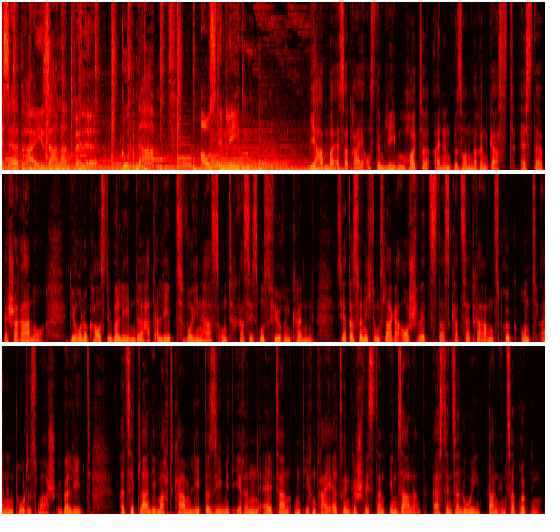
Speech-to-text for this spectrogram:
SR3 Saarlandwelle. Guten Abend aus dem Leben. Wir haben bei SA3 aus dem Leben heute einen besonderen Gast, Esther Bescherano. Die Holocaust-Überlebende hat erlebt, wohin Hass und Rassismus führen können. Sie hat das Vernichtungslager Auschwitz, das KZ Ravensbrück und einen Todesmarsch überlebt. Als Hitler an die Macht kam, lebte sie mit ihren Eltern und ihren drei älteren Geschwistern im Saarland. Erst in Saarlouis, dann in Saarbrücken.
